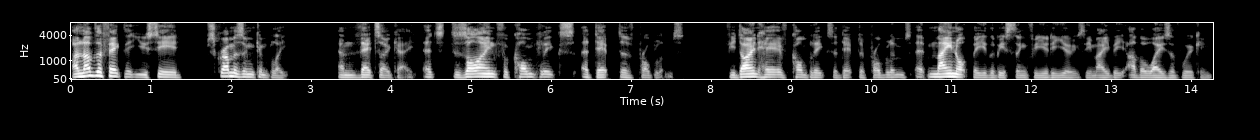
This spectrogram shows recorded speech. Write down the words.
I love the fact that you said Scrum is incomplete and that's okay. It's designed for complex adaptive problems. If you don't have complex adaptive problems, it may not be the best thing for you to use. There may be other ways of working.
